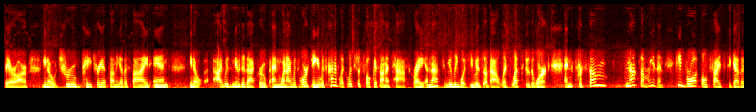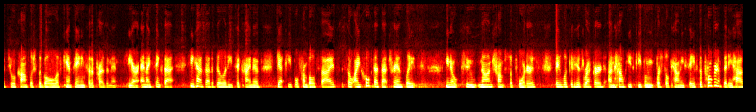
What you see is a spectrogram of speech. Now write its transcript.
there are you know true patriots on the other side, and you know I was new to that group, and when I was working, it was kind of like let's just focus on a task, right? And that's really what he was about. Like let's do the work. And for some not some reason, he brought both sides together to accomplish the goal of campaigning for the president here. And I think that he has that ability to kind of get people from both sides. So I hope that that translates, you know, to non-Trump supporters. They look at his record on how he's keeping Bristol County safe. The programs that he has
